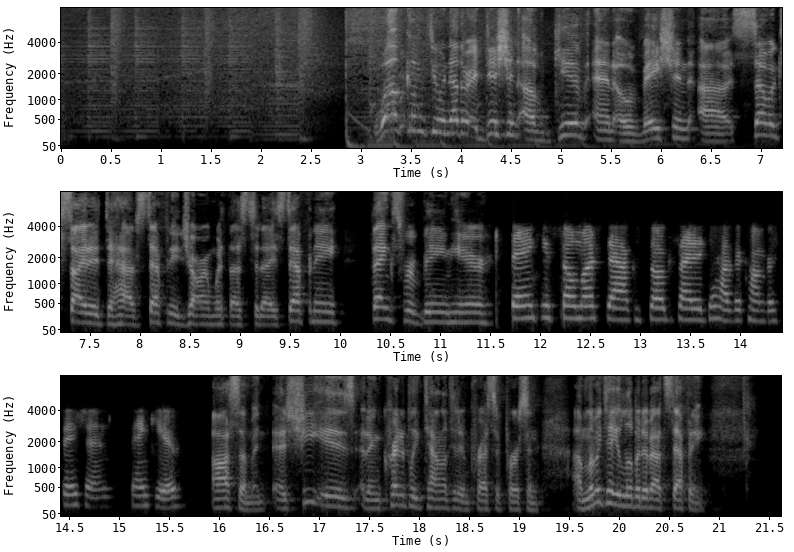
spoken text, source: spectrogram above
Welcome to another edition of Give an Ovation. Uh, so excited to have Stephanie Jarin with us today. Stephanie, thanks for being here. Thank you so much, Zach. I'm so excited to have the conversation. Thank you. Awesome. And uh, she is an incredibly talented, impressive person. Um, let me tell you a little bit about Stephanie.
